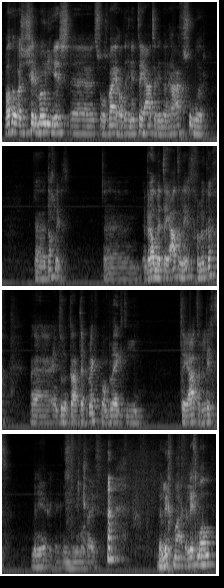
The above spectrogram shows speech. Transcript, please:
Wat nou als een ceremonie is, eh, zoals wij hadden in een theater in Den Haag, zonder eh, daglicht? Eh, en wel met theaterlicht, gelukkig. Eh, en toen ik daar ter plekke kwam, bleek die theaterlicht, meneer, ik weet niet hoe iemand heet, De lichtmaker. de lichtman,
